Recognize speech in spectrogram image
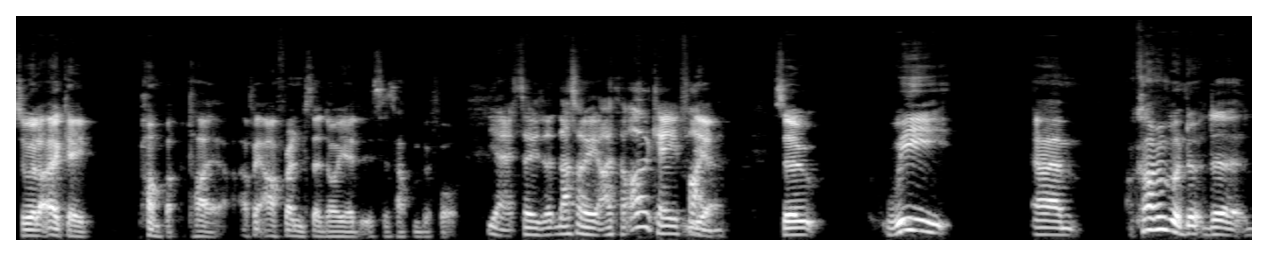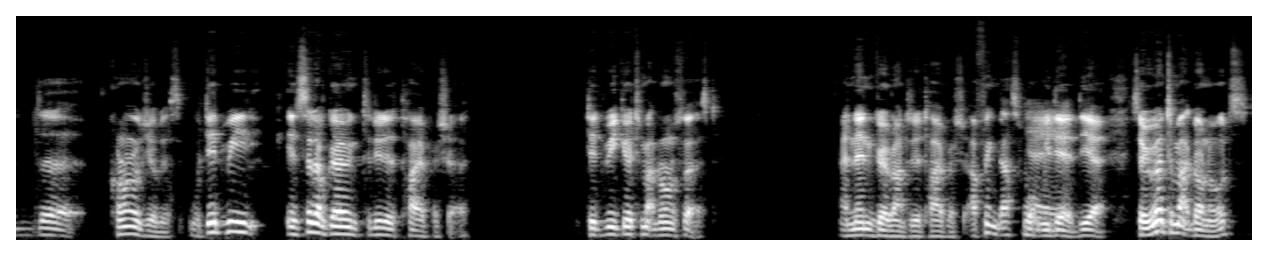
So we are like, okay, pump up the tire. I think our friend said, oh yeah, this has happened before. Yeah, so that, that's why I thought, oh, okay, fine. Yeah. So we, um, I can't remember the the the chronology of this. Did we instead of going to do the tire pressure, did we go to McDonald's first? And then go around to the tire pressure. I think that's what Yeah, we yeah, did. Yeah. So we went to McDonald's.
